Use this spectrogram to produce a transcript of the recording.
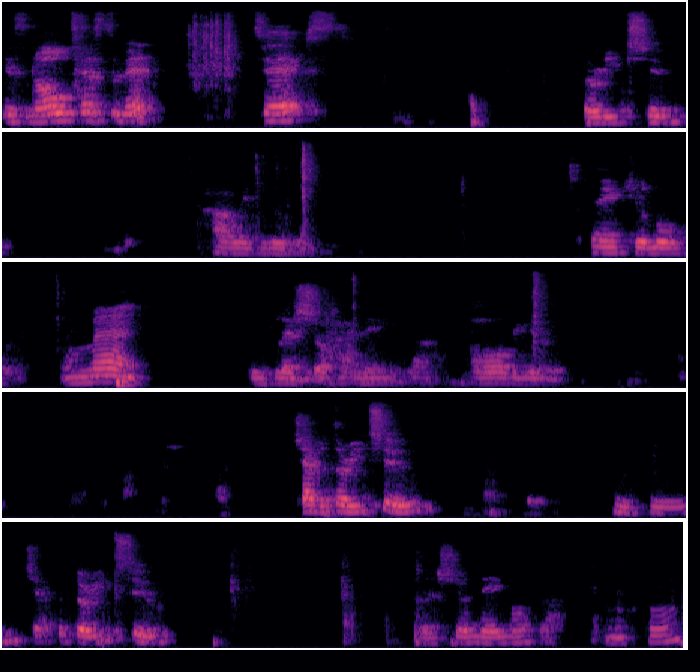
It's an Old Testament text. 32. Hallelujah. Thank you, Lord. Amen. We bless your high name, God, all the earth. Chapter 32. Mm-hmm. Chapter 32. Bless your name, oh God. Mhm.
